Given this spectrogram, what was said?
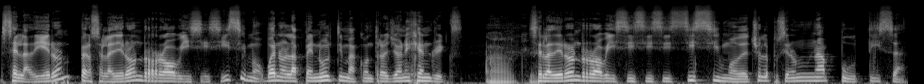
se la dieron, pero se la dieron robicísimo. Bueno, la penúltima contra Johnny Hendricks. Ah. Se la dieron robicísimo. De hecho, le pusieron una putiza.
